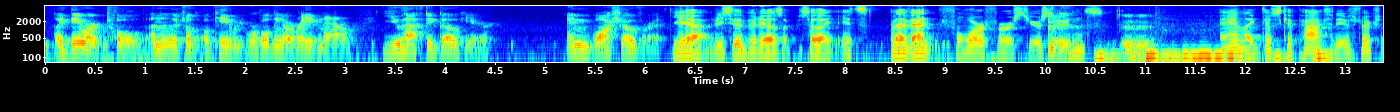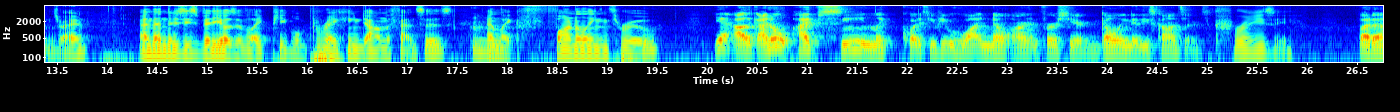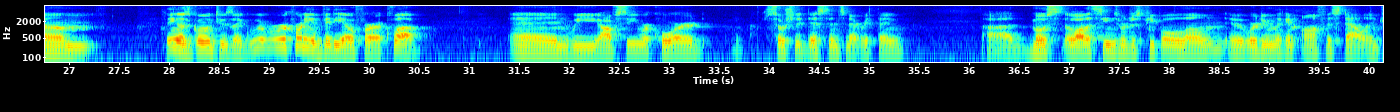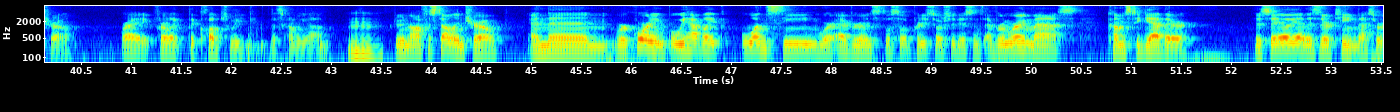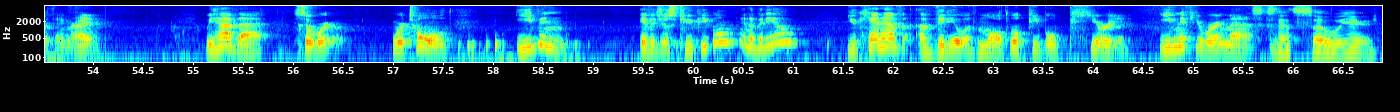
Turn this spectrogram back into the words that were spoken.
Like they weren't told, and then they're told, "Okay, we're holding a rave now. You have to go here and watch over it." Yeah. Did you see the videos? Like, so like it's an event for first year students, Mm-hmm. and like there's capacity restrictions, right? And then there's these videos of like people breaking down the fences Mm-hmm. and like funneling through. yeah, I, like I know I've seen like quite a few people who I know aren't in first year going to these concerts. Crazy. But um, the thing I was going to is like we were recording a video for our club, and we obviously record socially distanced and everything. Uh, most a lot of scenes were just people alone. Uh, We're doing like an office style intro, right, for like the clubs week that's coming up. Mm-hmm. doing an office style intro and then recording but we have like one scene where everyone's still so pretty socially distanced everyone wearing masks comes together to say oh yeah this is their team that sort of thing right we have that so we're we're told even if it's just two people in a video you can't have a video with multiple people period even if you're wearing masks That's so weird.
